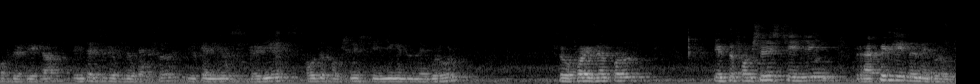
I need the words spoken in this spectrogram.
of the data, intensity of the voxels. You can use gradients, how the function is changing in the neighborhood. So for example, if the function is changing rapidly in the neighborhood,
